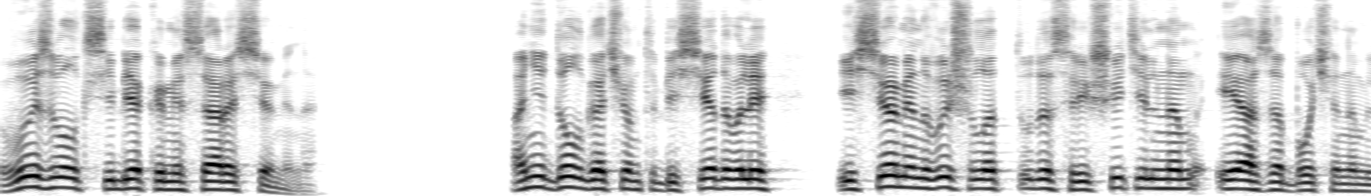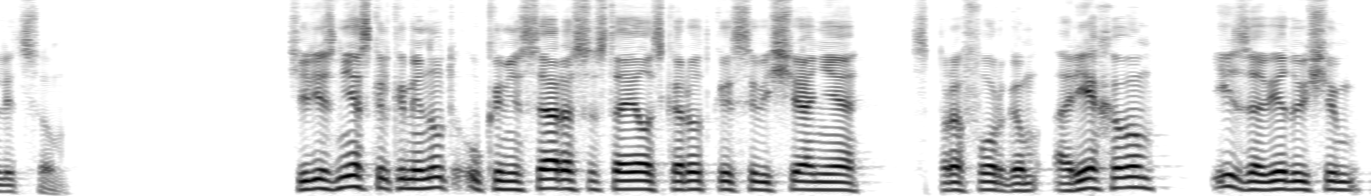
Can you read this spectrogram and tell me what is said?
вызвал к себе комиссара Семина. Они долго о чем-то беседовали, и Семин вышел оттуда с решительным и озабоченным лицом. Через несколько минут у комиссара состоялось короткое совещание с профоргом Ореховым и заведующим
